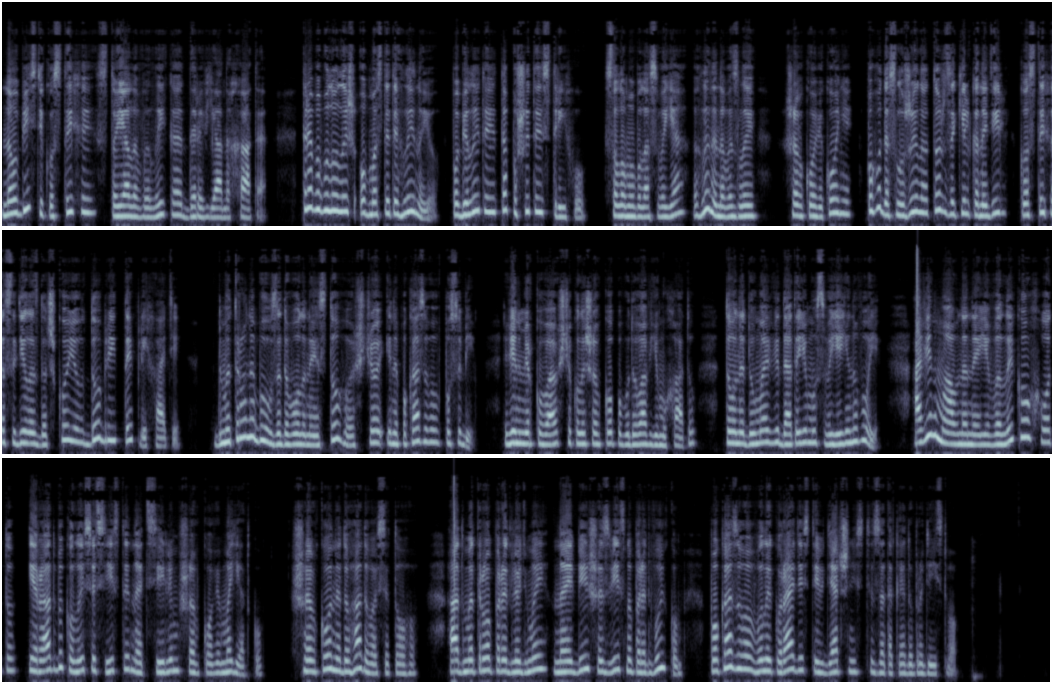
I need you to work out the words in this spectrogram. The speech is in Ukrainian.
На обісті костихи стояла велика дерев'яна хата. Треба було лише обмастити глиною, побілити та пошити стріху. Солома була своя, глини навезли шевкові коні, погода служила, тож за кілька неділь костиха сиділа з дочкою в добрій теплій хаті. Дмитро не був задоволений з того, що і не показував по собі. Він міркував, що коли Шевко побудував йому хату, то не думав віддати йому своєї нової, а він мав на неї велику охоту і рад би колись осісти на цілім Шевковім маєтку. Шевко не догадувався того, а Дмитро перед людьми, найбільше, звісно, перед вуйком, показував велику радість і вдячність за таке добродійство.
